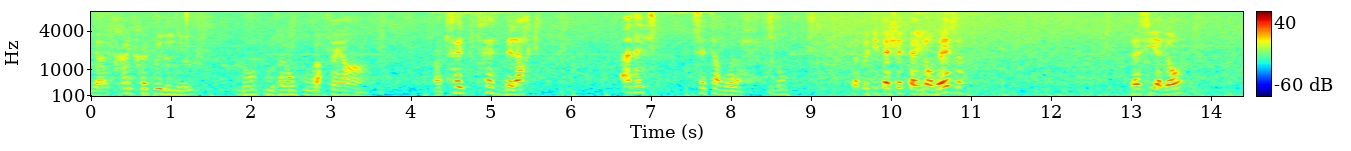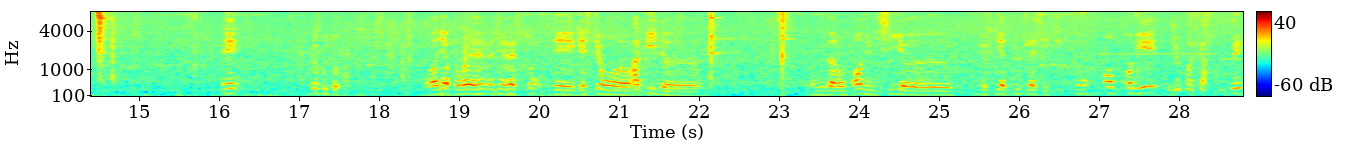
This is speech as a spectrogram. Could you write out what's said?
il a très très peu de nœuds, donc nous allons pouvoir faire un, un très très bel arc avec cet arbre là. Donc la petite hachette thaïlandaise, la scie à dents et le couteau. On va dire pour des, des questions euh, rapides, euh, nous allons prendre une scie euh, de ce qu'il y a de plus classique. Donc en premier, je préfère couper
